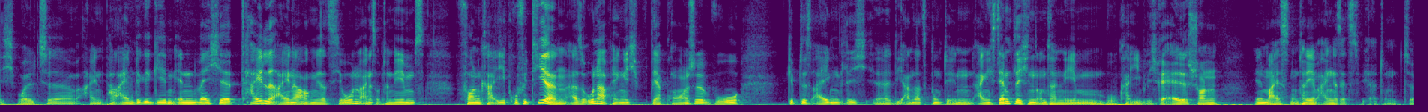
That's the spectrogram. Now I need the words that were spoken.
ich wollte ein paar Einblicke geben, in welche Teile einer Organisation, eines Unternehmens von KI profitieren. Also unabhängig der Branche, wo gibt es eigentlich äh, die Ansatzpunkte in eigentlich sämtlichen Unternehmen, wo KI wirklich reell schon in den meisten Unternehmen eingesetzt wird. Und äh,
